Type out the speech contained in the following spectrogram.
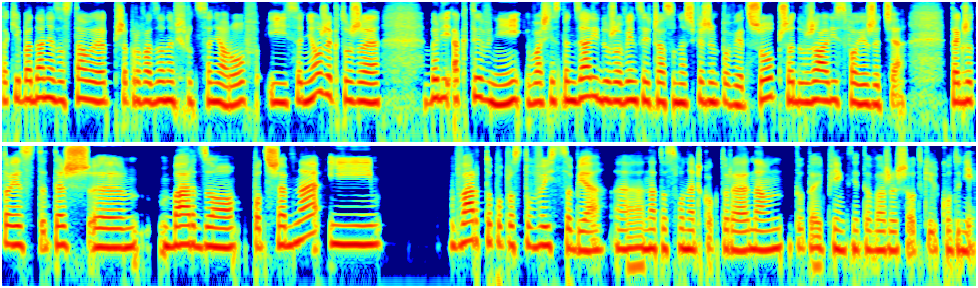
Takie badania zostały przeprowadzone wśród seniorów i seniorzy, którzy byli aktywni, właśnie spędzali dużo więcej czasu na świeżym powietrzu, przedłużali swoje życie. Także to jest też y, bardzo potrzebne i warto po prostu wyjść sobie e, na to słoneczko, które nam tutaj pięknie towarzyszy od kilku dni.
